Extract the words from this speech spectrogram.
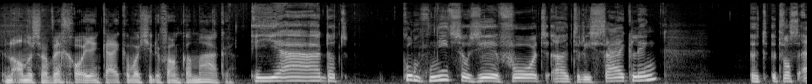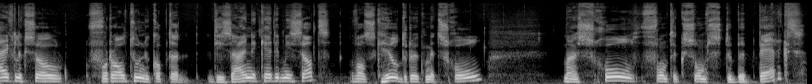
een ander zou weggooien en kijken wat je ervan kan maken. Ja, dat komt niet zozeer voort uit recycling. Het, het was eigenlijk zo, vooral toen ik op de Design Academy zat, was ik heel druk met school. Maar school vond ik soms te beperkt.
